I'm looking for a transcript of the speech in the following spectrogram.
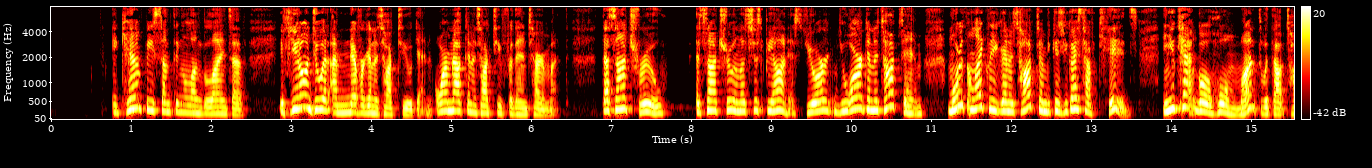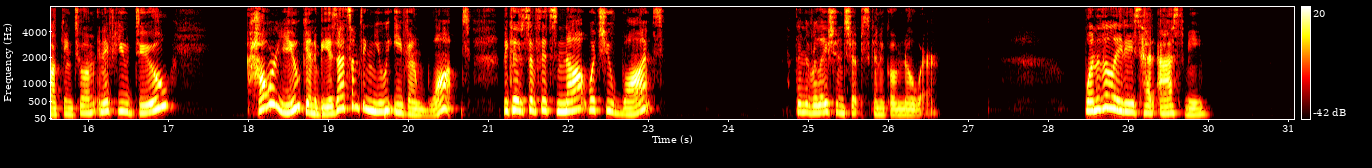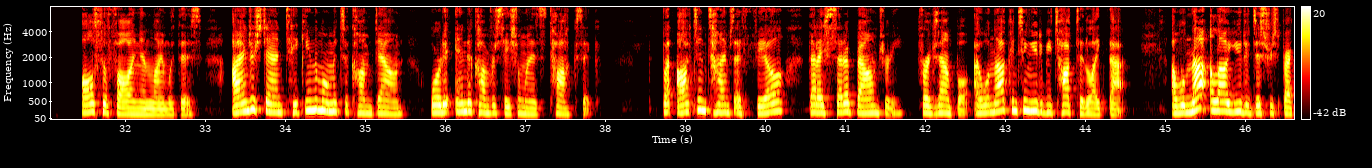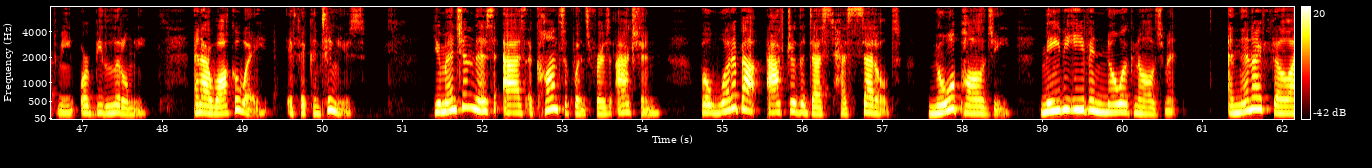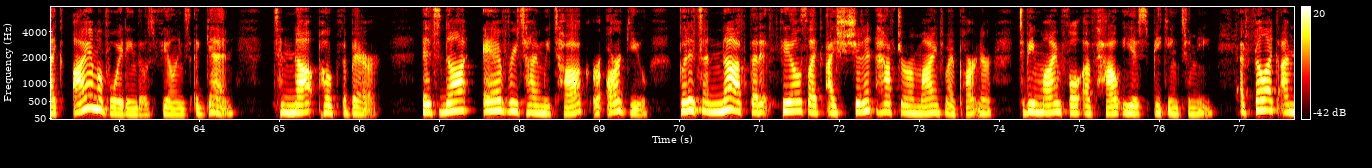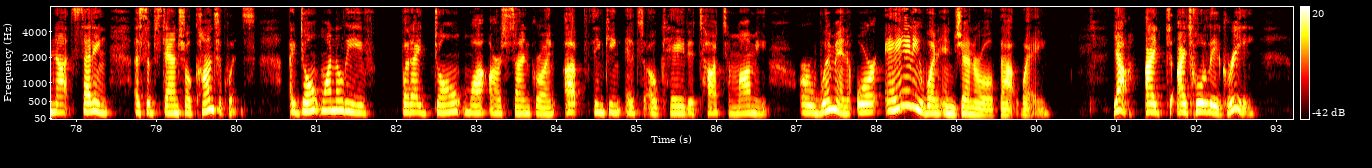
it can't be something along the lines of, if you don't do it, I'm never going to talk to you again, or I'm not going to talk to you for the entire month. That's not true. It's not true. And let's just be honest. You're, you are going to talk to him. More than likely, you're going to talk to him because you guys have kids and you can't go a whole month without talking to him. And if you do, how are you going to be? Is that something you even want? Because if it's not what you want, then the relationship's going to go nowhere. One of the ladies had asked me, also falling in line with this, I understand taking the moment to calm down or to end a conversation when it's toxic. But oftentimes I feel that I set a boundary. For example, I will not continue to be talked to like that. I will not allow you to disrespect me or belittle me. And I walk away if it continues. You mention this as a consequence for his action, but what about after the dust has settled? No apology, maybe even no acknowledgement. And then I feel like I am avoiding those feelings again to not poke the bear. It's not every time we talk or argue, but it's enough that it feels like I shouldn't have to remind my partner to be mindful of how he is speaking to me. I feel like I'm not setting a substantial consequence. I don't want to leave, but I don't want our son growing up thinking it's okay to talk to mommy or women or anyone in general that way. Yeah, I I totally agree.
